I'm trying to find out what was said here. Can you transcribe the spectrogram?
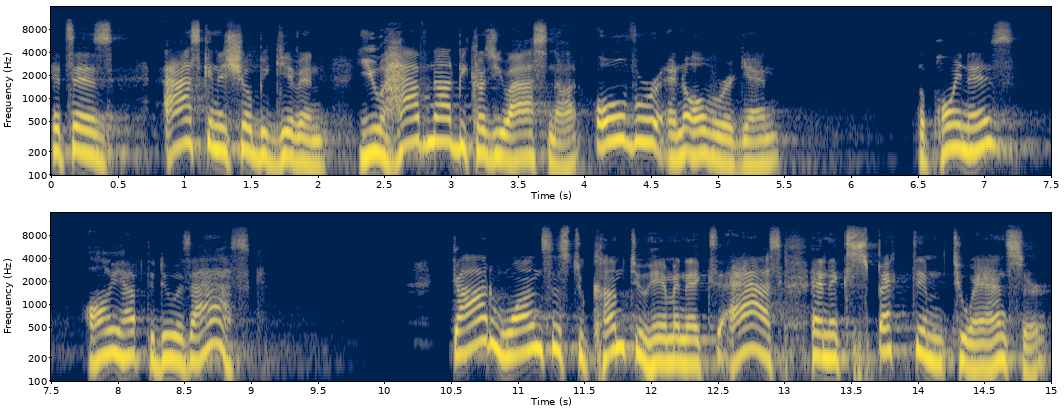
It says, ask and it shall be given. You have not because you ask not. Over and over again. The point is, all you have to do is ask. God wants us to come to Him and ask and expect Him to answer.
